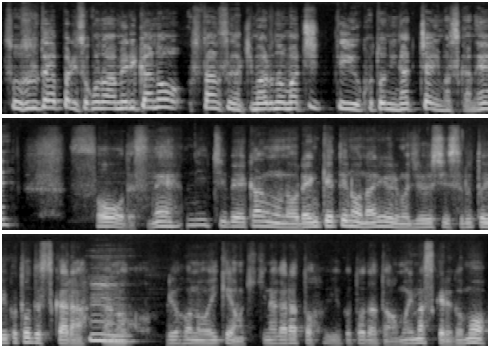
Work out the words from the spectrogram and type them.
そうするとやっぱりそこのアメリカのスタンスが決まるの待ちっていうことになっちゃいますかね。そうですね日米韓の連携っていうのを何よりも重視するということですから、うん、あの両方の意見を聞きながらということだとは思いますけれども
